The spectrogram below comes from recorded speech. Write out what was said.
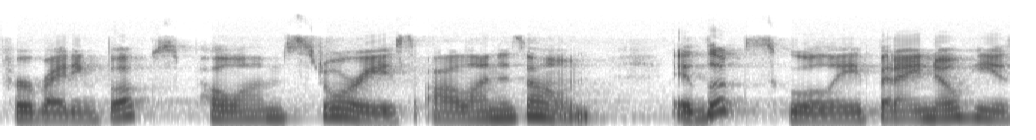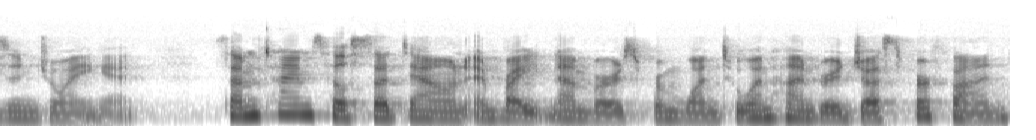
for writing books, poems, stories all on his own. It looks schooly, but I know he is enjoying it. Sometimes he'll sit down and write numbers from 1 to 100 just for fun,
